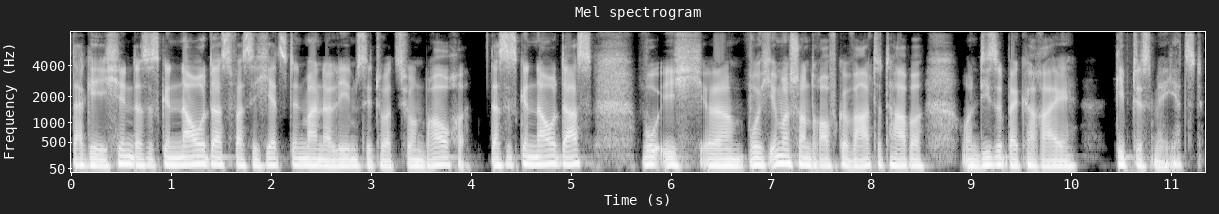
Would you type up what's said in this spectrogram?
da gehe ich hin, das ist genau das, was ich jetzt in meiner Lebenssituation brauche. Das ist genau das, wo ich, äh, wo ich immer schon drauf gewartet habe und diese Bäckerei gibt es mir jetzt.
